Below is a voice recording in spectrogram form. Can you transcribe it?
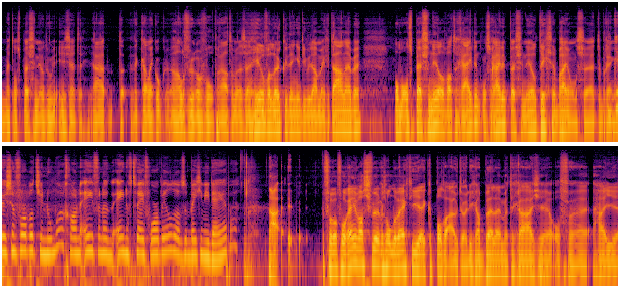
met ons personeel doen inzetten. Ja, daar kan ik ook een half uur over vol praten. Maar er zijn heel veel leuke dingen die we daarmee gedaan hebben. Om ons personeel wat rijden, ons rijdend personeel, dichter bij ons te brengen. Kun je eens een voorbeeldje noemen? Gewoon even een één of twee voorbeelden, dat we een beetje een idee hebben. Nou, voor, voorheen was chauffeur onderweg die een kapotte auto. Die gaat bellen met de garage of uh, hij, uh,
